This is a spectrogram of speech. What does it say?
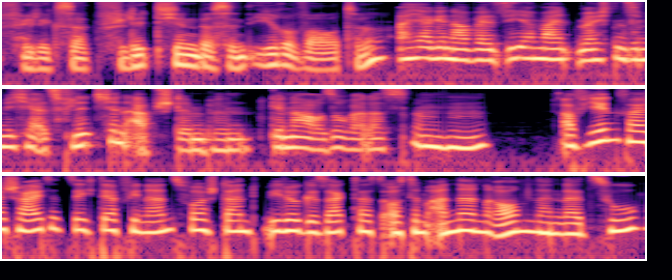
Felix sagt Flittchen, das sind Ihre Worte. Ah ja, genau, weil sie ja meint, möchten Sie mich hier als Flittchen abstempeln. Genau, so war das. Mhm. Auf jeden Fall schaltet sich der Finanzvorstand, wie du gesagt hast, aus dem anderen Raum dann dazu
